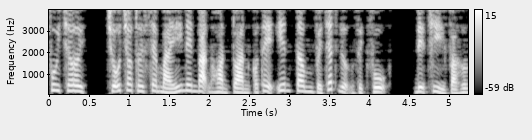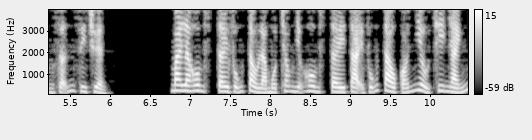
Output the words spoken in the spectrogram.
vui chơi, chỗ cho thuê xe máy nên bạn hoàn toàn có thể yên tâm về chất lượng dịch vụ, địa chỉ và hướng dẫn di chuyển. Mai là Homestay Vũng Tàu là một trong những homestay tại Vũng Tàu có nhiều chi nhánh,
